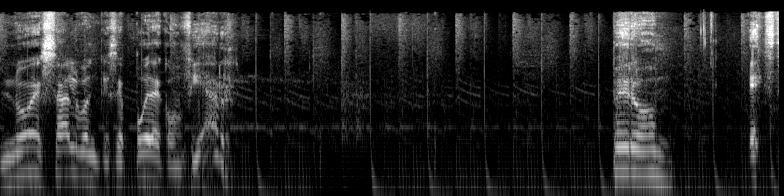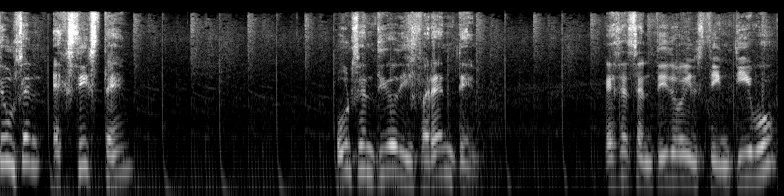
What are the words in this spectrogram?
no es algo en que se pueda confiar. Pero existe un, existe un sentido diferente. Ese sentido instintivo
